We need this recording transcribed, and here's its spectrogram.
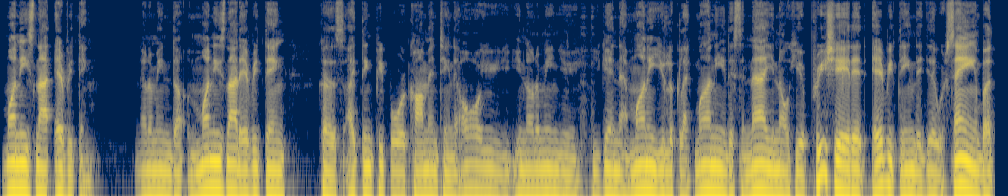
money's not everything. You know what I mean? The money's not everything because I think people were commenting that, oh, you you know what I mean? You you getting that money, you look like money, this and that. You know, he appreciated everything that they were saying, but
